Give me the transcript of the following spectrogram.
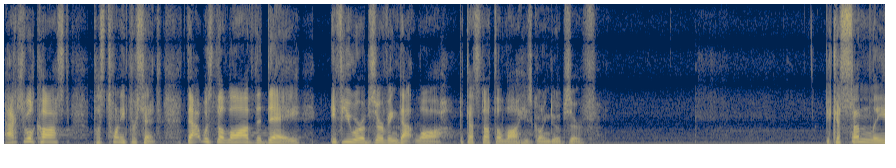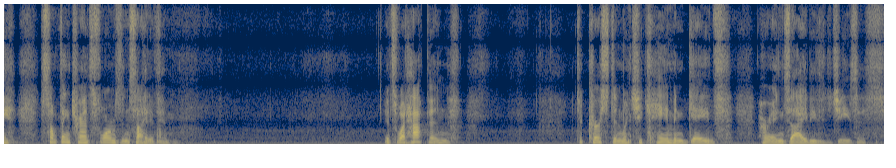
Actual cost plus 20%. That was the law of the day if you were observing that law, but that's not the law he's going to observe. Because suddenly something transforms inside of him. It's what happened to Kirsten when she came and gave her anxiety to Jesus.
